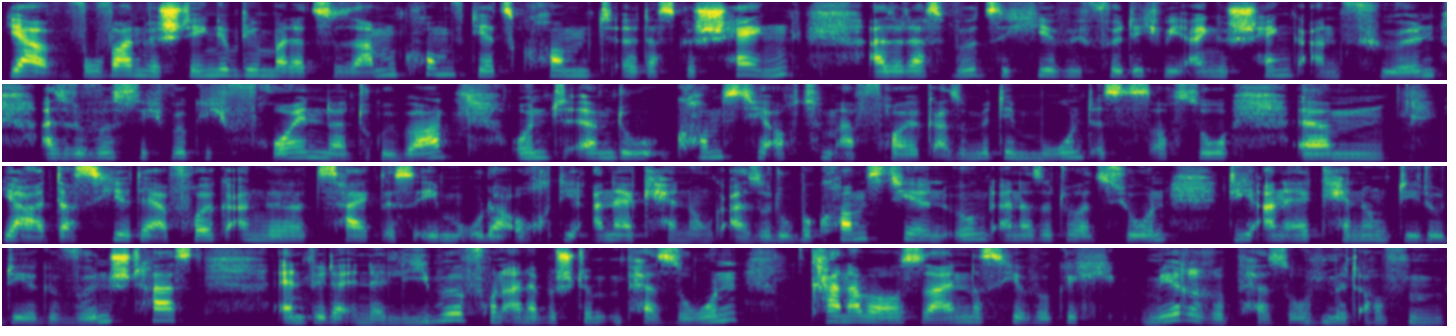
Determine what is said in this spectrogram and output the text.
Ja, wo waren wir stehen geblieben bei der Zusammenkunft? Jetzt kommt äh, das Geschenk. Also das wird sich hier wie für dich wie ein Geschenk anfühlen. Also du wirst dich wirklich freuen darüber und ähm, du kommst hier auch zum Erfolg. Also mit dem Mond ist es auch so, ähm, ja, dass hier der Erfolg angezeigt ist eben oder auch die Anerkennung. Also du bekommst hier in irgendeiner Situation die Anerkennung, die du dir gewünscht hast entweder in der Liebe von einer bestimmten Person, kann aber auch sein, dass hier wirklich mehrere Personen mit auf dem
